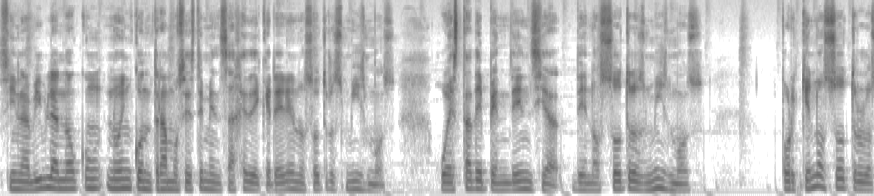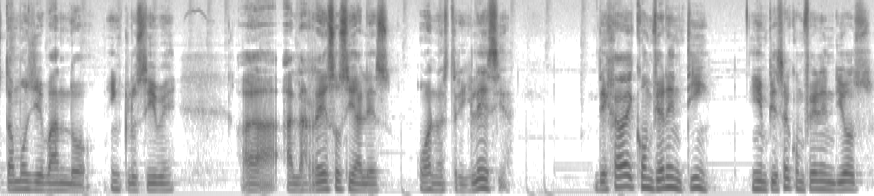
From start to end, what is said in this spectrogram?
Si en la Biblia no, no encontramos este mensaje de creer en nosotros mismos o esta dependencia de nosotros mismos, ¿por qué nosotros lo estamos llevando inclusive a, a las redes sociales o a nuestra iglesia? Deja de confiar en ti y empieza a confiar en Dios.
